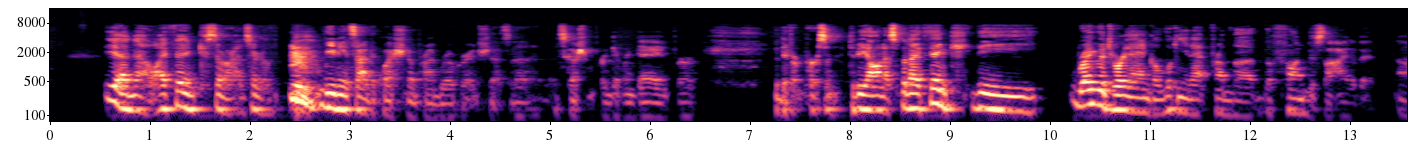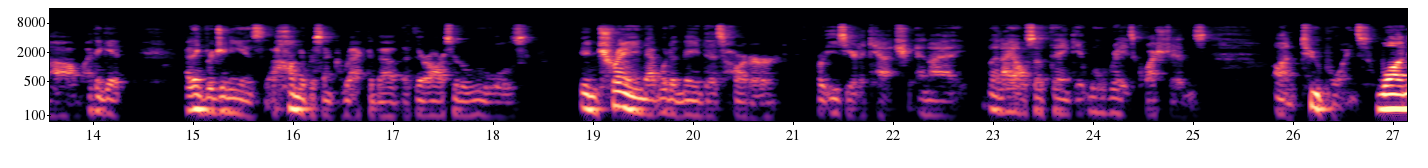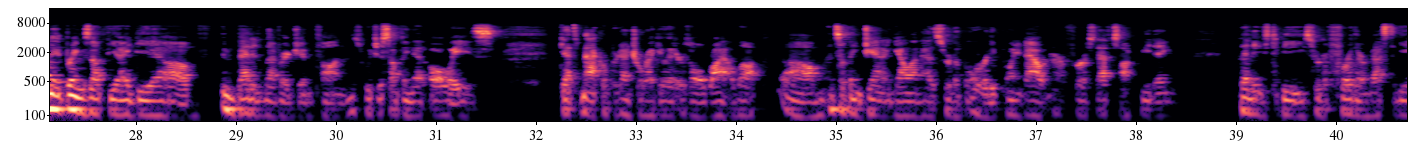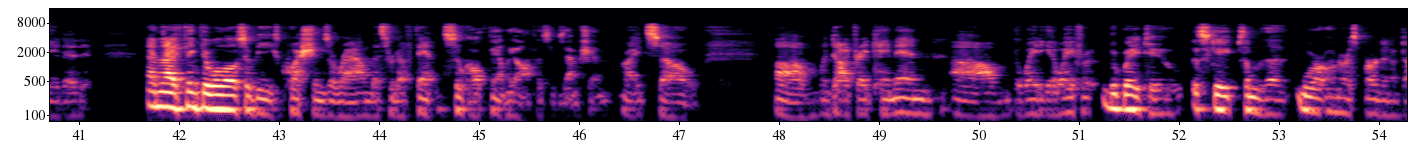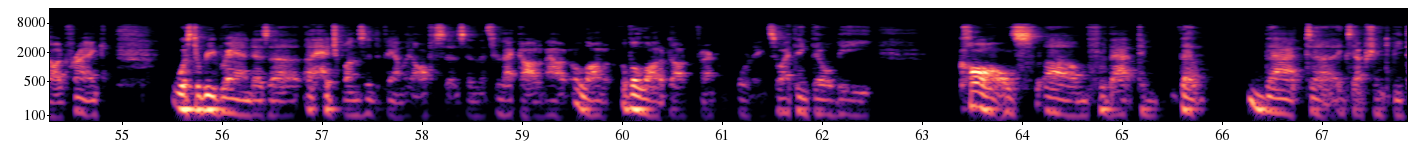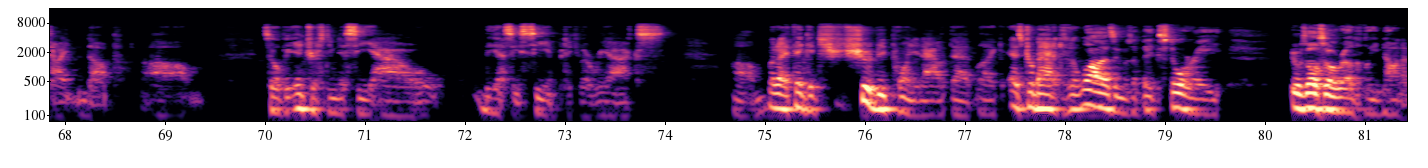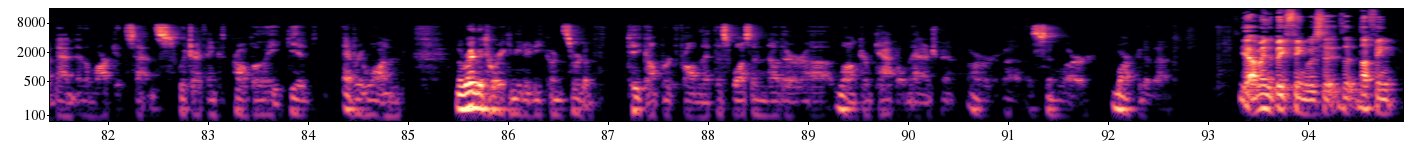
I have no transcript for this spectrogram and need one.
Yeah, no, I think so. I'm sort of leaving aside the question of prime brokerage. That's a discussion for a different day and for a different person, to be honest. But I think the regulatory angle, looking at it from the the fund side of it, um, I think it, I think Virginia is 100% correct about that. There are sort of rules in train that would have made this harder or easier to catch, and I, but I also think it will raise questions on two points. One, it brings up the idea of embedded leverage in funds, which is something that always gets macroprudential regulators all riled up, um, and something Janet Yellen has sort of already pointed out in her first FSOC meeting that needs to be sort of further investigated. And then I think there will also be questions around the sort of fam- so-called family office exemption, right? So um, when Dodd Frank came in, um, the way to get away from the way to escape some of the more onerous burden of Dodd Frank was to rebrand as a, a, hedge funds into family offices, and that's so that got them about a lot of, of a lot of Dodd Frank reporting. So I think there will be calls um, for that to that that uh, exemption to be tightened up. Um, so it'll be interesting to see how the SEC in particular reacts. Um, but I think it sh- should be pointed out that, like, as dramatic as it was and was a big story, it was also a relatively non-event in the market sense, which I think probably gives everyone, the regulatory community, can sort of take comfort from that this wasn't another uh, long-term capital management or a similar market event. Yeah, I mean the big thing was that, that nothing,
